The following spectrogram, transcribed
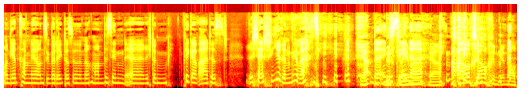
Und jetzt haben wir uns überlegt, dass wir noch mal ein bisschen äh, Richtung Pickup-Artist recherchieren quasi. Ja, Da in die Disclaimer. Szene ja. eintauchen. Eintauchen, genau.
